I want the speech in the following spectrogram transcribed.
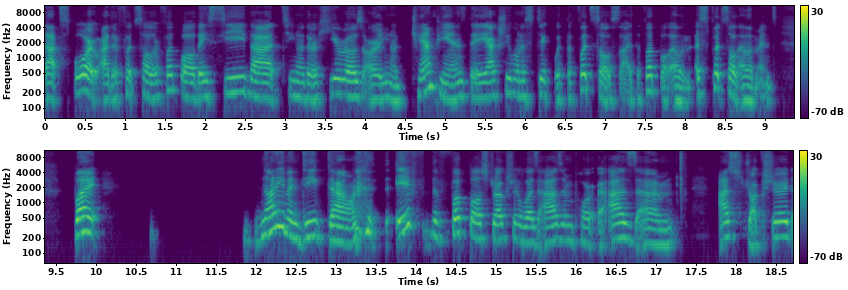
that sport, either futsal or football, they see that you know their heroes are you know champions. They actually want to stick with the futsal side, the football element, a futsal element, but not even deep down if the football structure was as important as um as structured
